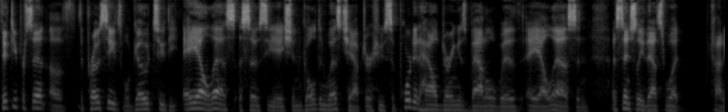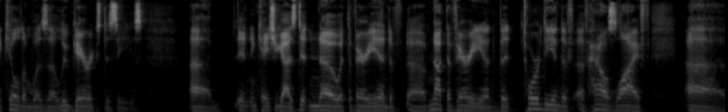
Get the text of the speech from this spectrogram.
50% of the proceeds will go to the ALS Association Golden West chapter, who supported Hal during his battle with ALS. And essentially, that's what kind of killed him was uh, Lou Gehrig's disease. Um, in, in, case you guys didn't know, at the very end of, uh, not the very end, but toward the end of, of Hal's life, uh,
